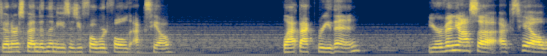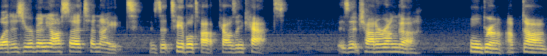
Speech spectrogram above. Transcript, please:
Generous bend in the knees as you forward fold, exhale. Flat back, breathe in. Your vinyasa, exhale. What is your vinyasa tonight? Is it tabletop, cows and cats? Is it chaturanga, cobra, up dog?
